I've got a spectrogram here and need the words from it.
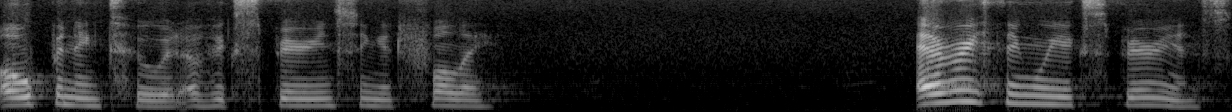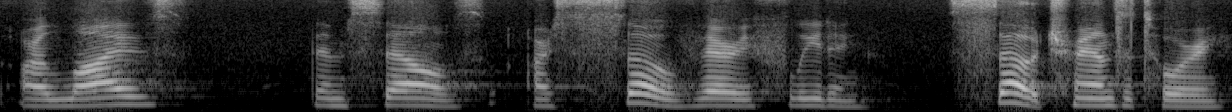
opening to it, of experiencing it fully. Everything we experience, our lives themselves, are so very fleeting, so transitory,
